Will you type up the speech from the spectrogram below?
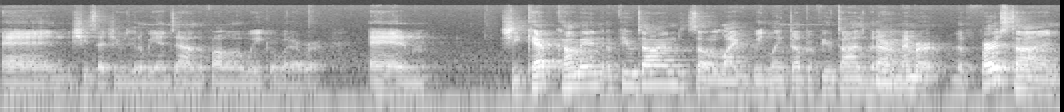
and she said she was gonna be in town the following week or whatever, and she kept coming a few times. So like we linked up a few times, but I Mhm. remember the first time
